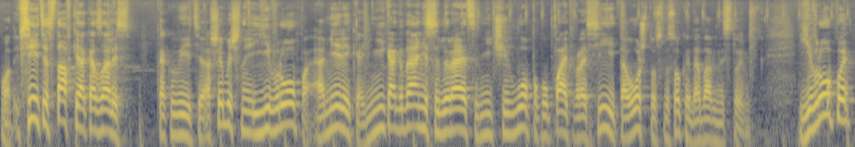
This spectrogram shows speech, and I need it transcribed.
Вот. Все эти ставки оказались, как вы видите, ошибочные. Европа, Америка никогда не собирается ничего покупать в России того, что с высокой добавленной стоимостью. Европы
